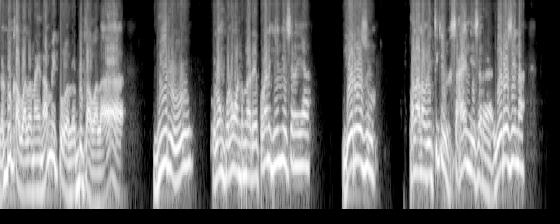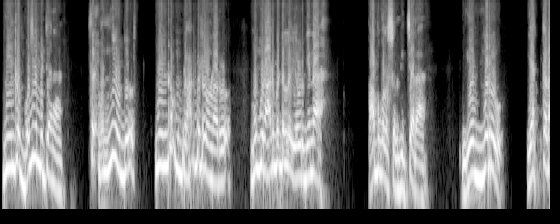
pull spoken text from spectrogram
లడ్డు కావాలా నాయనా మీకు? లడ్డు కావాలా? మీరు కులం కులం అంటున్నారు ఏ కులానికి ఏం చేశారయ్యా? ఏ రోజు? ఫలానా వ్యక్తికి సహాయం చేశారా? ఏ రోజైనా మీ ఇంట్లో భోజనం పెట్టారా? సరే ఇవన్నీ వద్దు. మీ ఇంట్లో ముగ్గురు ఆడబిడ్డలు ఉన్నారు. ముగ్గురు ఆడబిడ్డల్లో ఎవరికైనా కాపు కులస్తులకు ఇచ్చారా? ఎవ్వరు ఎక్కడ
